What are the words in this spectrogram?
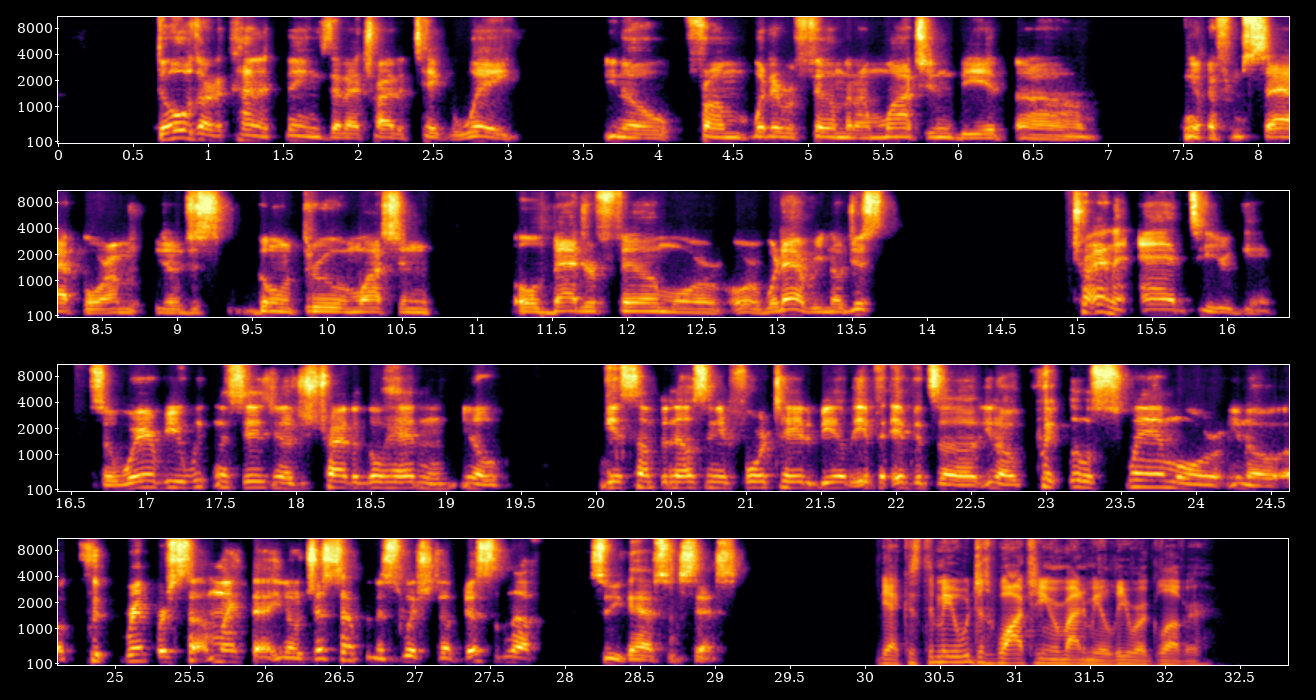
those are the kind of things that I try to take away, you know, from whatever film that I'm watching, be it um, you know, from Sapp or I'm, you know, just going through and watching old Badger film or or whatever, you know, just trying to add to your game. So wherever your weakness is, you know, just try to go ahead and, you know, get something else in your forte to be able if, if it's a you know quick little swim or you know a quick rip or something like that you know just something to switch up just enough so you can have success yeah, because to me, we're just watching you reminded me of Leroy Glover.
